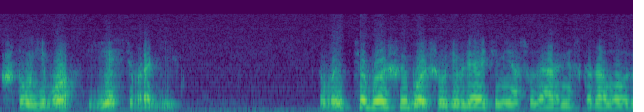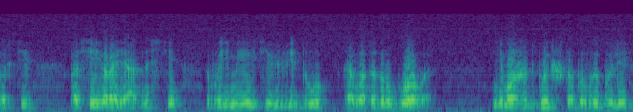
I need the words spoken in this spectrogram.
что у него есть враги». «Вы все больше и больше удивляете меня, сударыня», — сказал Олверти. «По всей вероятности, вы имеете в виду кого-то другого. Не может быть, чтобы вы были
